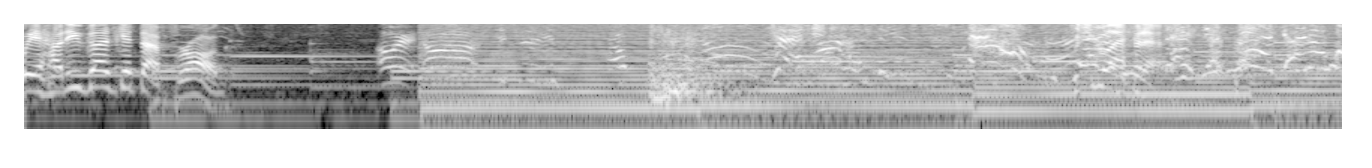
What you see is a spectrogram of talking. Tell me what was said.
Wait, how do you guys get that frog? Alright, uh, it's, it's, What you laughing at?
